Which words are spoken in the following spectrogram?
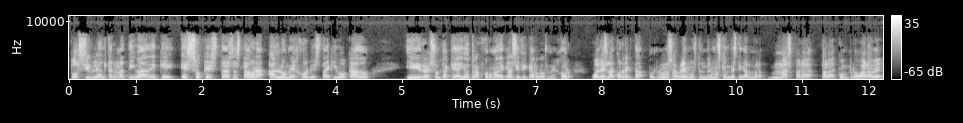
posible alternativa de que eso que estás hasta ahora a lo mejor está equivocado y resulta que hay otra forma de clasificarlos mejor. ¿Cuál es la correcta? Pues no lo sabremos, tendremos que investigar más para, para comprobar a ver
